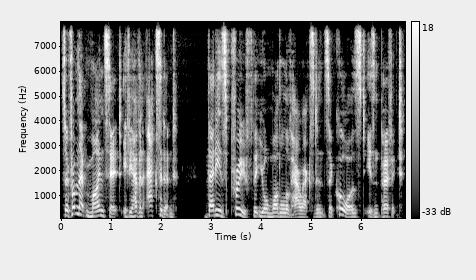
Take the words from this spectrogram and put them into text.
So, from that mindset, if you have an accident, that is proof that your model of how accidents are caused isn't perfect.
